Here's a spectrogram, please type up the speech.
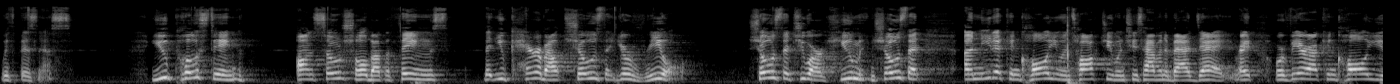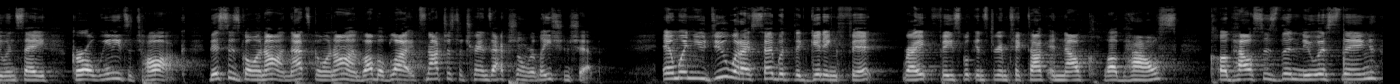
with business. You posting on social about the things that you care about shows that you're real, shows that you are human, shows that Anita can call you and talk to you when she's having a bad day, right? Or Vera can call you and say, girl, we need to talk. This is going on. That's going on, blah, blah, blah. It's not just a transactional relationship. And when you do what I said with the getting fit, right? Facebook, Instagram, TikTok, and now Clubhouse. Clubhouse is the newest thing.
